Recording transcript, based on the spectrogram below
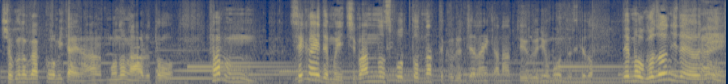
食の学校みたいなものがあると多分世界でも一番のスポットになってくるんじゃないかなというふうに思うんですけどでもうご存知のように、はい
